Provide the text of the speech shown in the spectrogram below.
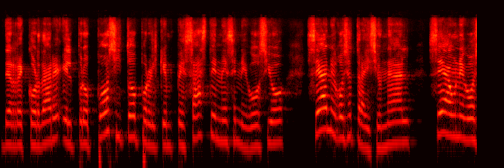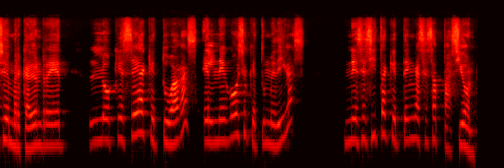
de recordar el propósito por el que empezaste en ese negocio, sea negocio tradicional, sea un negocio de mercado en red, lo que sea que tú hagas, el negocio que tú me digas, necesita que tengas esa pasión,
